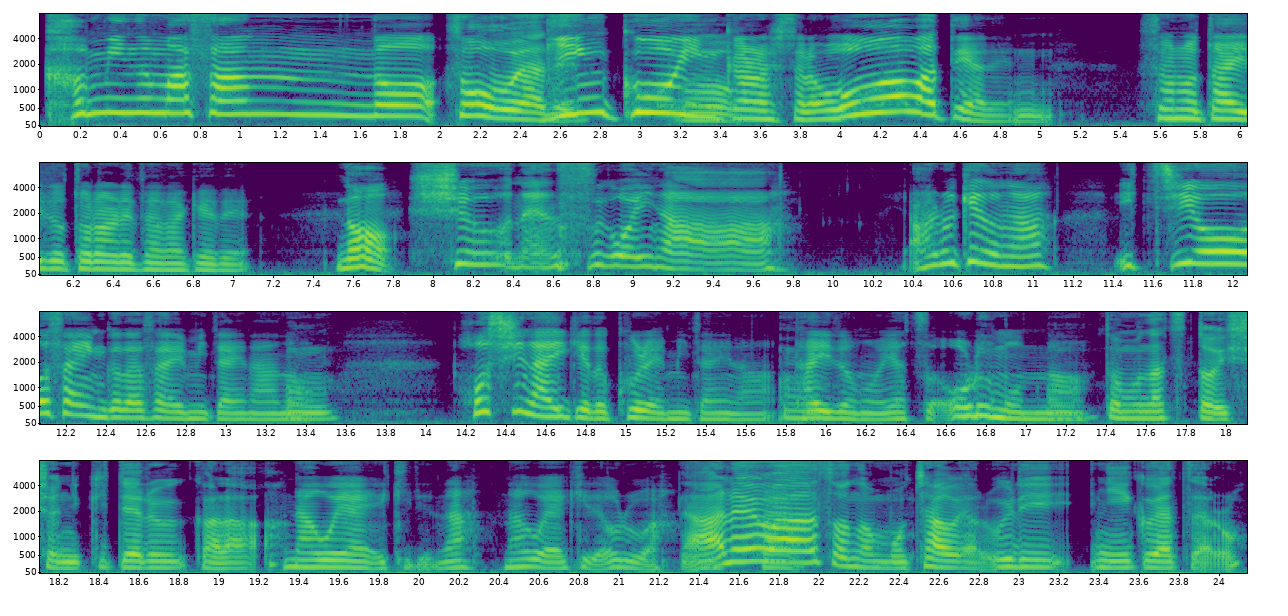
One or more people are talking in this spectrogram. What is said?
上沼さんのそうやで、銀行員からしたら大慌てやで。うん。その態度取られただけで。な執念すごいなあ。るけどな。一応サインくださいみたいなああ、の、うん欲しないけどくれみたいな態度のやつおるもんな、うん。友達と一緒に来てるから。名古屋駅でな。名古屋駅でおるわ。あれはそのもうちゃうやろ。売りに行くやつやろ、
